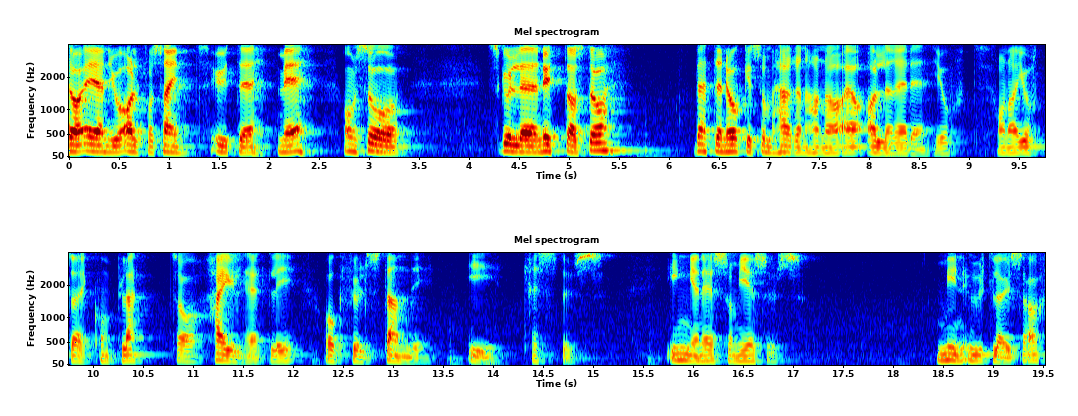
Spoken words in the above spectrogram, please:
da er en jo altfor seint ute med, om så skulle nyttes da. Dette er noe som Herren han har allerede gjort. Han har gjort det komplett og helhetlig og fullstendig i Kristus. Ingen er som Jesus, min utløser.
